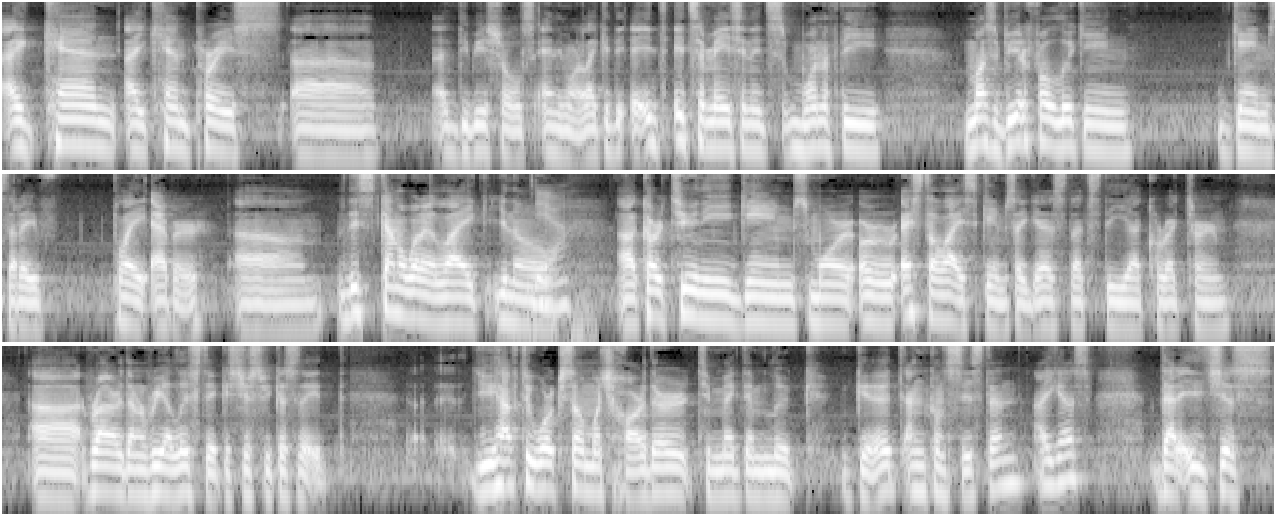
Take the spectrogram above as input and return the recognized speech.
I can I can't praise uh, the visuals anymore. Like it, it, it's amazing. It's one of the most beautiful looking games that I've played ever. Um, this is kind of what I like. You know, Yeah. uh, cartoony games more or stylized games. I guess that's the uh, correct term. Uh, rather than realistic, it's just because it, you have to work so much harder to make them look good and consistent. I guess that it's just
